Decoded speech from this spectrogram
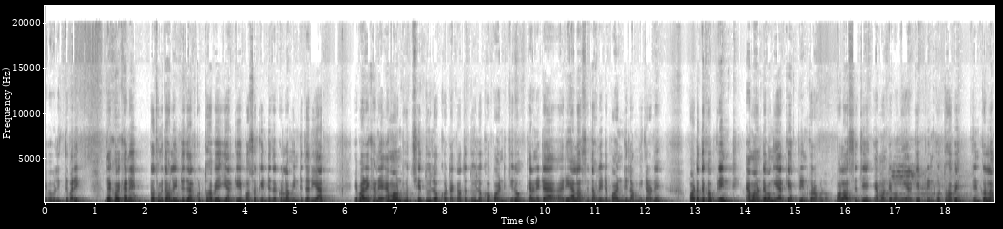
এভাবে লিখতে পারি। দেখো এখানে প্রথমে তাহলে ইন্টেজার করতে হবে ইয়ারকে বছরকে ইন্টেজার করলাম ইন্টেজার ইয়ার এবার এখানে অ্যামাউন্ট হচ্ছে দুই লক্ষ টাকা, অর্থাৎ দুই লক্ষ পয়েন্ট জিরো কারণ এটা রিয়াল আছে, তাহলে এটা পয়েন্ট দিলাম এই কারণে। পরটা দেখো প্রিন্ট অ্যামাউন্ট এবং ইয়ারকে প্রিন্ট করা হলো। বলা আছে যে অ্যামাউন্ট এবং ইয়ারকে প্রিন্ট করতে হবে প্রিন্ট করলাম।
